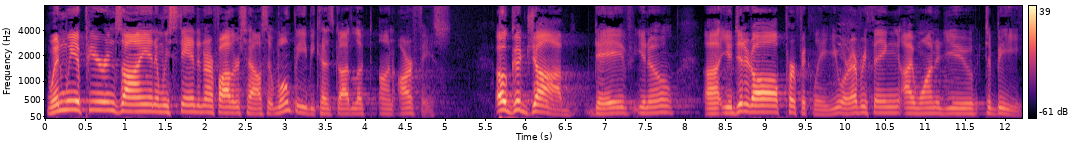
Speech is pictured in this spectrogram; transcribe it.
When we appear in Zion and we stand in our Father's house, it won't be because God looked on our face. Oh, good job, Dave. You know, uh, you did it all perfectly. You are everything I wanted you to be.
